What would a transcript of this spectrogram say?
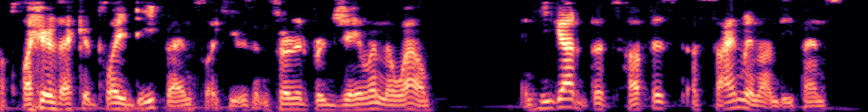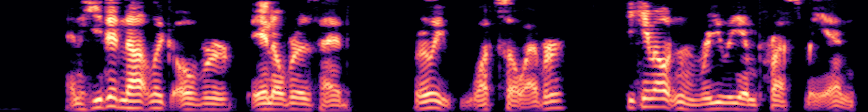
a player that could play defense, like he was inserted for Jaylen Nowell. And he got the toughest assignment on defense and he did not look over in over his head really whatsoever. He came out and really impressed me, and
